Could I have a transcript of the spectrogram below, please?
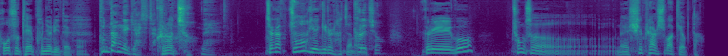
보수 대분열이 되고 분당 얘기하시죠. 그렇죠. 네. 제가 쭉 얘기를 하잖아요. 그렇죠. 그리고 총선에 실패할 수밖에 없다.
